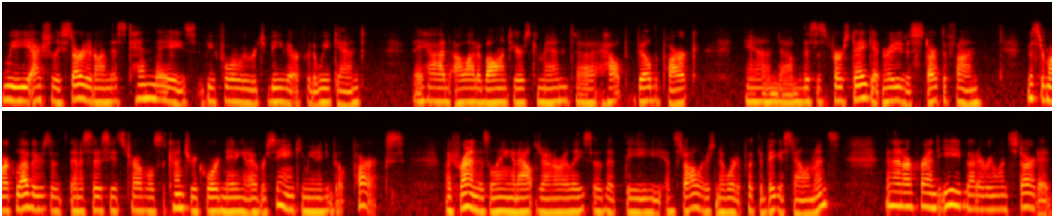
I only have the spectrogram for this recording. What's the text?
We actually started on this 10 days before we were to be there for the weekend. They had a lot of volunteers come in to help build the park and um, this is the first day getting ready to start the fun. Mr. Mark Leathers and Associates travels the country coordinating and overseeing community built parks. My friend is laying it out generally so that the installers know where to put the biggest elements. And then our friend Eve got everyone started.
